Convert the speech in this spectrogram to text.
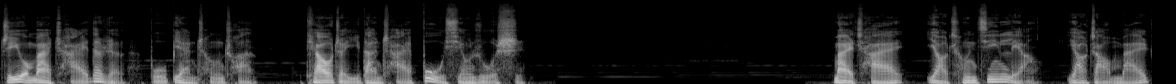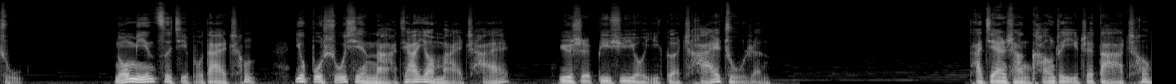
只有卖柴的人不便乘船，挑着一担柴步行入市。卖柴要称斤两，要找买主，农民自己不带秤，又不熟悉哪家要买柴，于是必须有一个柴主人。他肩上扛着一只大秤，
